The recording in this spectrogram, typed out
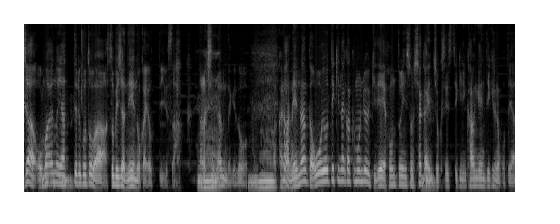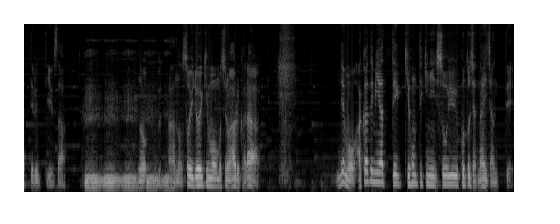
じゃあお前のやってることは遊びじゃねえのかよっていうさ話になるんだけど。まあねなんか応用的な学問領域で本当にその社会に直接的に還元できるようなことやってるっていうさ、そういう領域ももちろんあるからでもアカデミアって基本的にそういうことじゃないじゃんって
